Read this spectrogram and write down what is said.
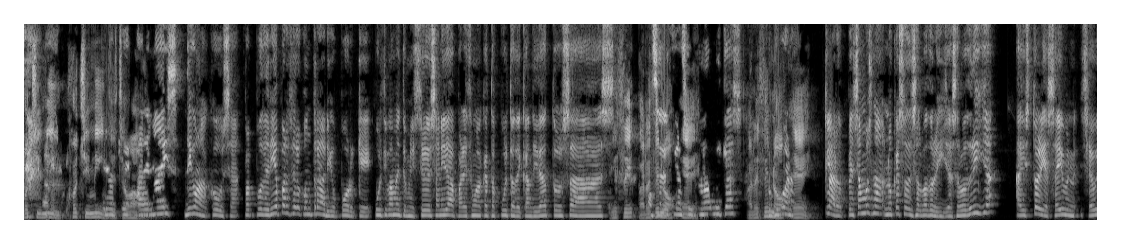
Ho Chi Minh, Ho Chi Minh. Ademais, digo unha cousa, podería parecer o contrario porque últimamente o Ministerio de Sanidade parece unha catapulta de candidatos ás parece, parece as no, eh, autonómicas. Parece porque, no, bueno, eh. Claro, pensamos na, no caso de Salvador Illa. Salvador Illa a historia saiu, saiu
